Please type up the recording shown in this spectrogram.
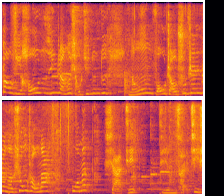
到底猴子警长和小鸡墩墩能否找出真正的凶手呢？我们下集精彩继续。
